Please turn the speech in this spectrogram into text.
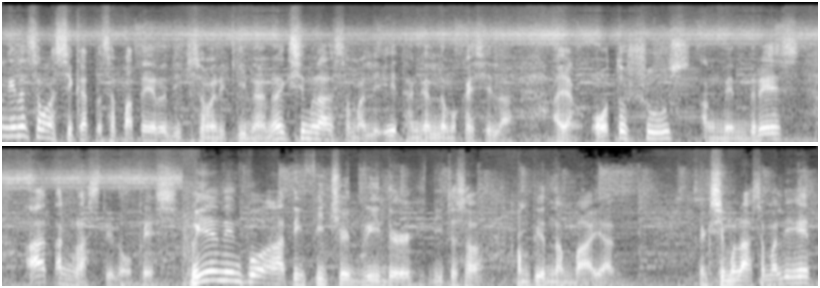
Ang ilan sa mga sikat na sapatero dito sa Marikina na nagsimula sa maliit hanggang lumaki sila ay ang Otto Shoes, ang Mendres at ang Rusty Lopez. Ngayon din po ang ating featured breeder dito sa Kampiyon ng Bayan. Nagsimula sa maliit,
